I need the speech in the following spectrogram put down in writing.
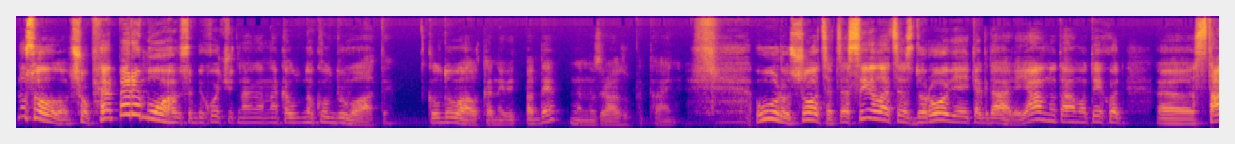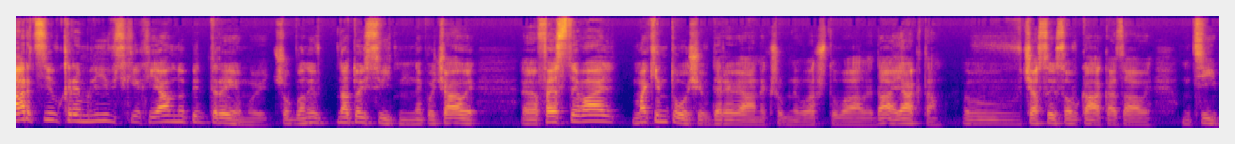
Ну, соло, що, пе- перемоги собі хочуть на, на, наколдувати. Колдувалка не відпаде? У мене зразу питання. Урус, що це? Це сила, це здоров'я і так далі. Явно там отих от е, старців кремлівських явно підтримують, щоб вони на той світ не почали е, фестиваль макінтошів дерев'яних, щоб не влаштували. Да, як там в, часи Совка казали. Ці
